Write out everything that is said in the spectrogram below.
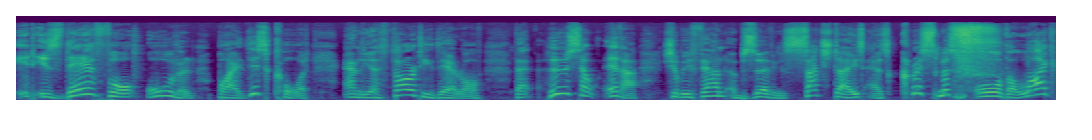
it is therefore ordered by this court and the authority thereof that whosoever shall be found observing such days as Christmas or the like,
